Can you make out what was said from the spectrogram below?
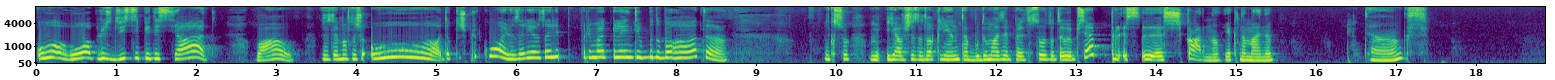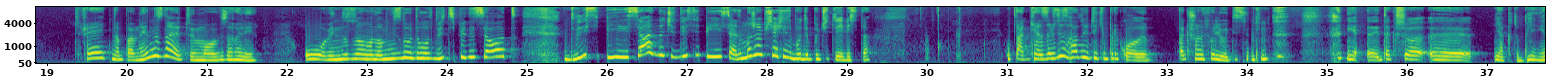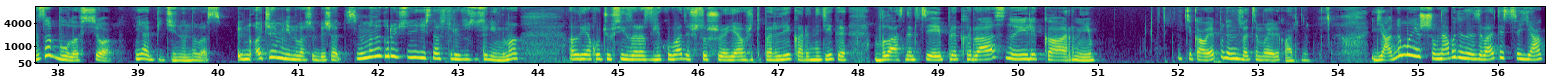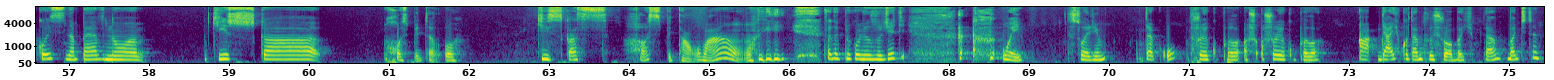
Ого, плюс 250. Вау. Зате можна ще. О, так то ж прикольно. Зараз я взагалі приймаю клієнтів буду багато. Якщо я вже за два клієнта буду мати 500, то це взагалі е, шикарно, як на мене. Такс. Трейд, напевно. Я не знаю тої мови взагалі. О, він знову мені знову дало 250. 250, значить 250. Може, взагалі щось буде по 400. Так, я завжди згадую такі приколи. Так що не хвилюйтесь. Е, так що, е, як то, блін, я забула, все. Я обіджена на вас. Ну, а чого мені на вас обіжатися? Ну, мене, коротше, якийсь настрій взагалі нема. Але я хочу всіх зараз лікувати, що, що я вже тепер лікар, не тільки власник цієї прекрасної лікарні. Цікаво, як буде називатися моя лікарня? Я думаю, що вона буде називатися якось, напевно, кішка хоспітал. О. Кіскас хоспітал. Вау! Це так прикольно звучить. Ой, сорі. Так, о, що я купила? А що, а що я купила? А, дядько там щось робить, так? Бачите?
